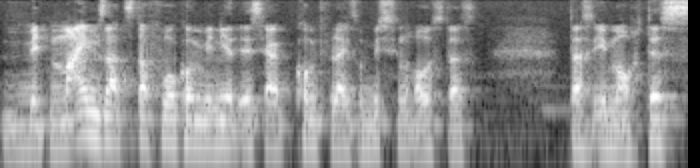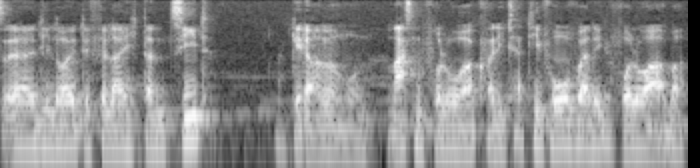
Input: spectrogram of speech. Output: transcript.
äh, mit meinem Satz davor kombiniert ist, ja, kommt vielleicht so ein bisschen raus, dass, dass eben auch das äh, die Leute vielleicht dann zieht. Geht auch immer um Massenfollower, qualitativ hochwertige Follower, aber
